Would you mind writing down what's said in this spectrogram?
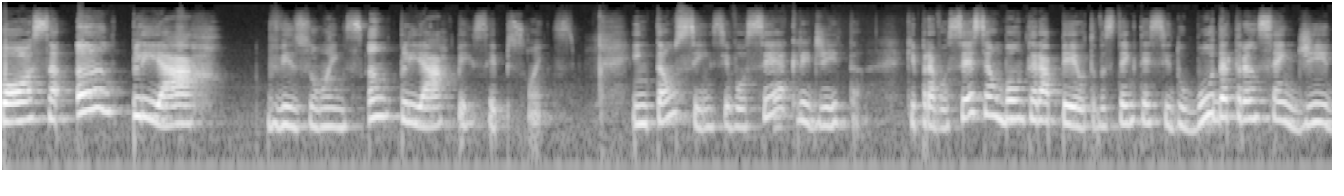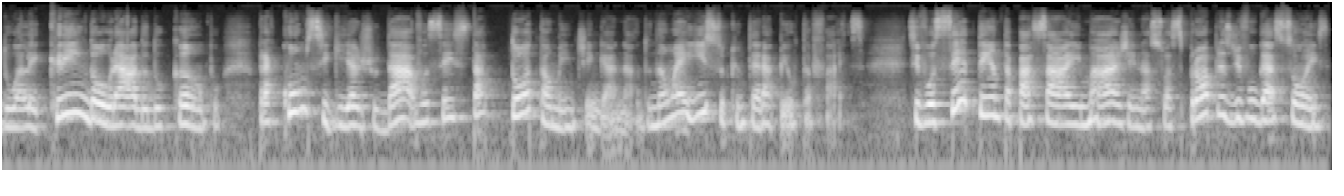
possa ampliar visões, ampliar percepções. Então, sim, se você acredita que para você ser um bom terapeuta, você tem que ter sido o Buda transcendido, o alecrim dourado do campo, para conseguir ajudar, você está totalmente enganado. Não é isso que um terapeuta faz. Se você tenta passar a imagem nas suas próprias divulgações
